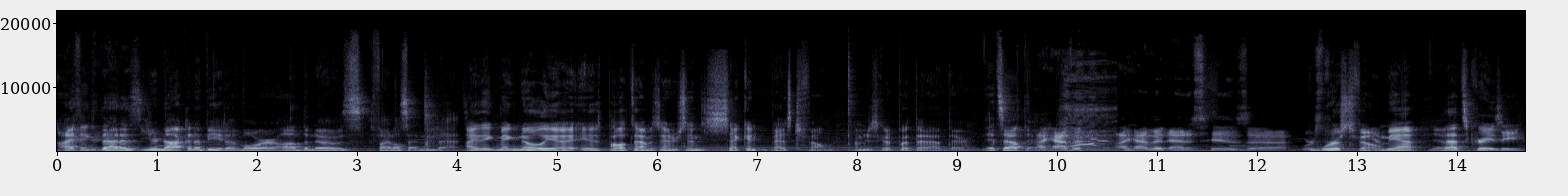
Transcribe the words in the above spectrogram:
I think that is you're not going to beat a more on the nose final sentence than that. I think Magnolia is Paul Thomas Anderson's second best film. I'm just gonna put that out there. It's out there. I have it. I have it as his uh, worst. Worst film, yeah. Yeah. That's crazy.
